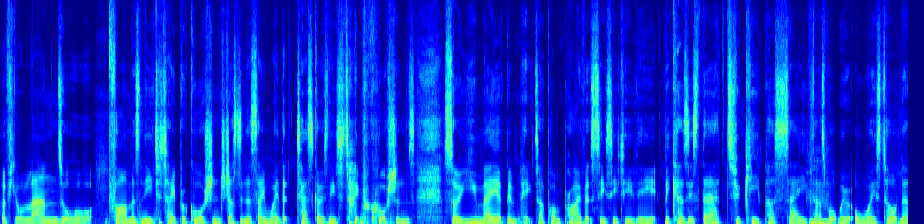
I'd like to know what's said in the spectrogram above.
of your land, or farmers need to take precautions just in the same way that Tesco's need to take precautions. So you may have been picked up on private CCTV because it's there to keep us safe. That's Mm. what we're always told. Now,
